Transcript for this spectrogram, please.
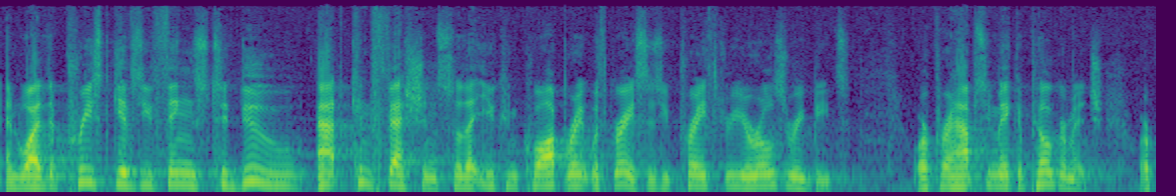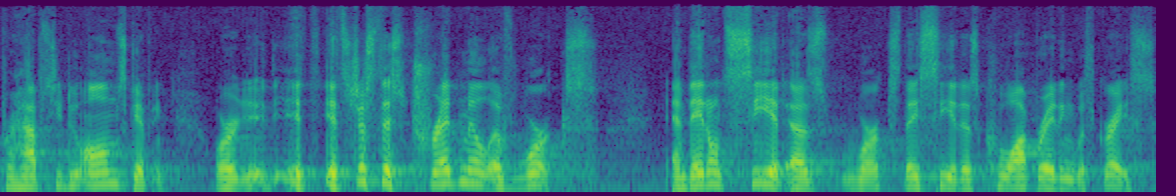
And why the priest gives you things to do at confession so that you can cooperate with grace as you pray through your rosary beads. Or perhaps you make a pilgrimage or perhaps you do almsgiving, or it, it, it's just this treadmill of works. And they don't see it as works, they see it as cooperating with grace.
